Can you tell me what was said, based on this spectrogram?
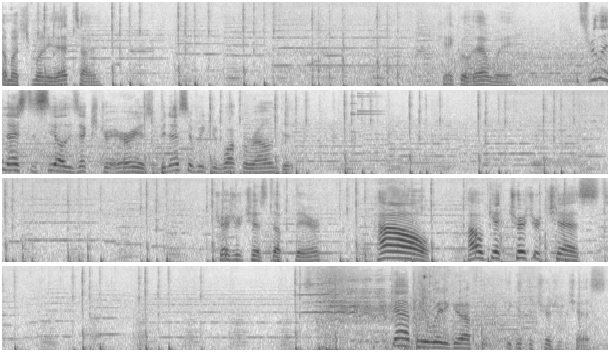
Not much money that time. Can't go that way. It's really nice to see all these extra areas. It'd be nice if we could walk around it. Treasure chest up there. How? How get treasure chest? Gotta be a way to get off the, to get the treasure chest.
